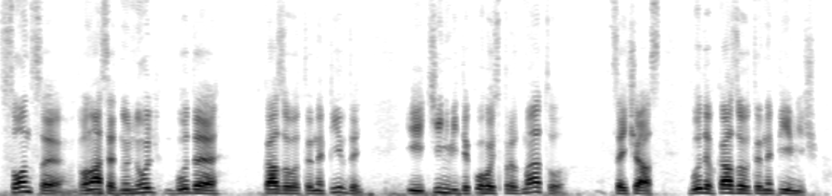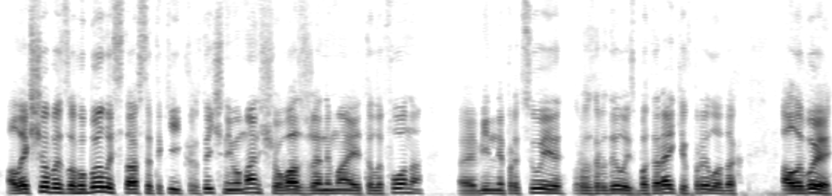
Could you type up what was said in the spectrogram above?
сонце в 12.00 буде вказувати на південь, і тінь від якогось предмету в цей час буде вказувати на північ. Але якщо ви загубились, стався такий критичний момент, що у вас вже немає телефона, е, він не працює, розрядились батарейки в приладах, але ви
